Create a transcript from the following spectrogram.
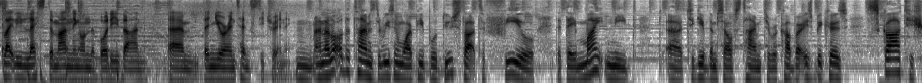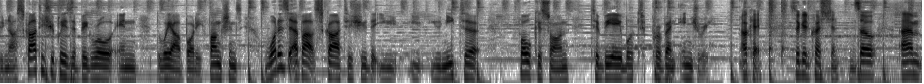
slightly less demanding on the body than um, than your intensity training. Mm, And a lot of the times, the reason why people do start to feel that they might need uh, to give themselves time to recover is because scar tissue. Now, scar tissue plays a big role in the way our body functions. What is it about scar tissue that you, you, you need to focus on to be able to prevent injury? Okay, it's a good question. So, um,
